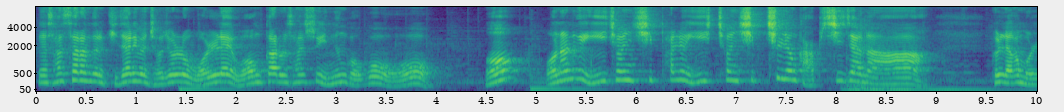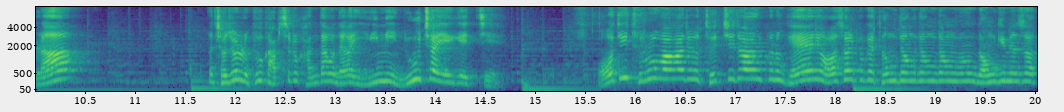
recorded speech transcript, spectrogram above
그냥 살 사람들은 기다리면 저절로 원래 원가로 살 수 있는 거고, 어? 원하는 게 2018년, 2017년 값이잖아. 그걸 내가 몰라? 저절로 그 값으로 간다고 내가 이미 누차 얘기했지. 어디 들어가가지고 듣지도 않고는 괜히 어설프게 덩덩덩덩 넘기면서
